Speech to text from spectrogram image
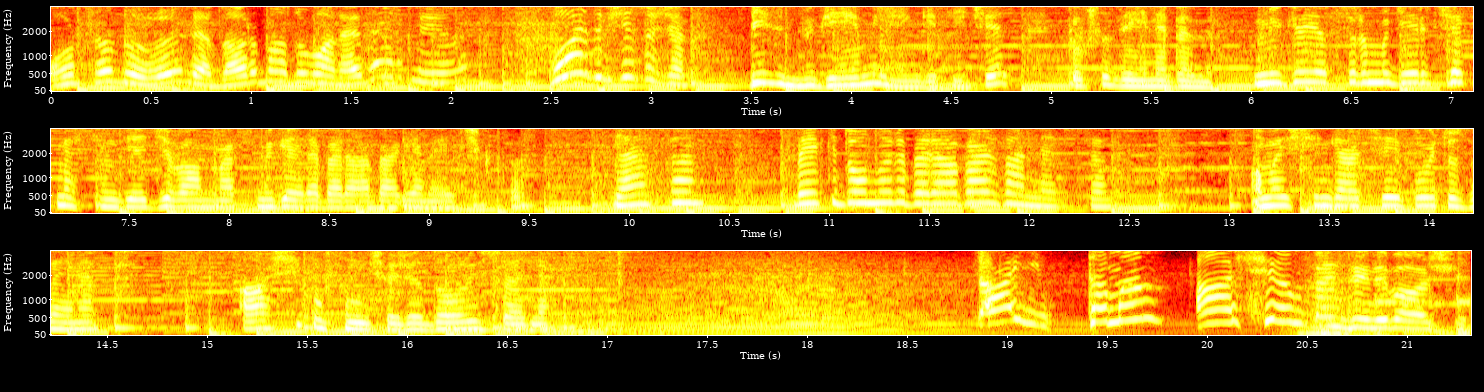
ortalığı öyle darma duman eder mi ya? Bu arada bir şey soracağım. Biz Müge'ye mi yenge diyeceğiz yoksa Zeynep'e mi? Müge yatırımı geri çekmesin diye Civan Mert Müge ile beraber yemeğe çıktı. Yani sen belki de onları beraber zannettin. Ama işin gerçeği buydu Zeynep. Aşık mısın bu çocuğa doğruyu söyle. Ay tamam aşığım. Ben Zeynep'e aşığım.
